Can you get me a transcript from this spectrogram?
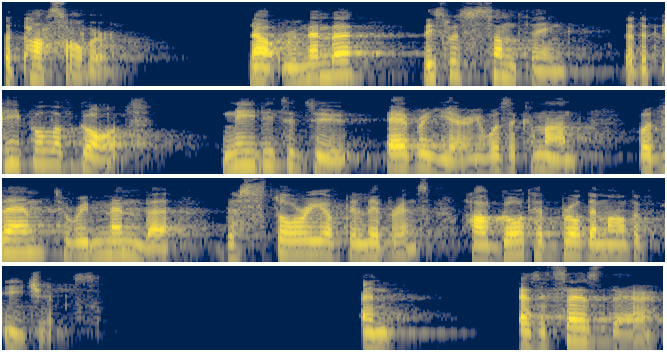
the Passover. Now, remember, this was something that the people of God needed to do every year. It was a command for them to remember the story of deliverance, how God had brought them out of Egypt. And as it says there,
